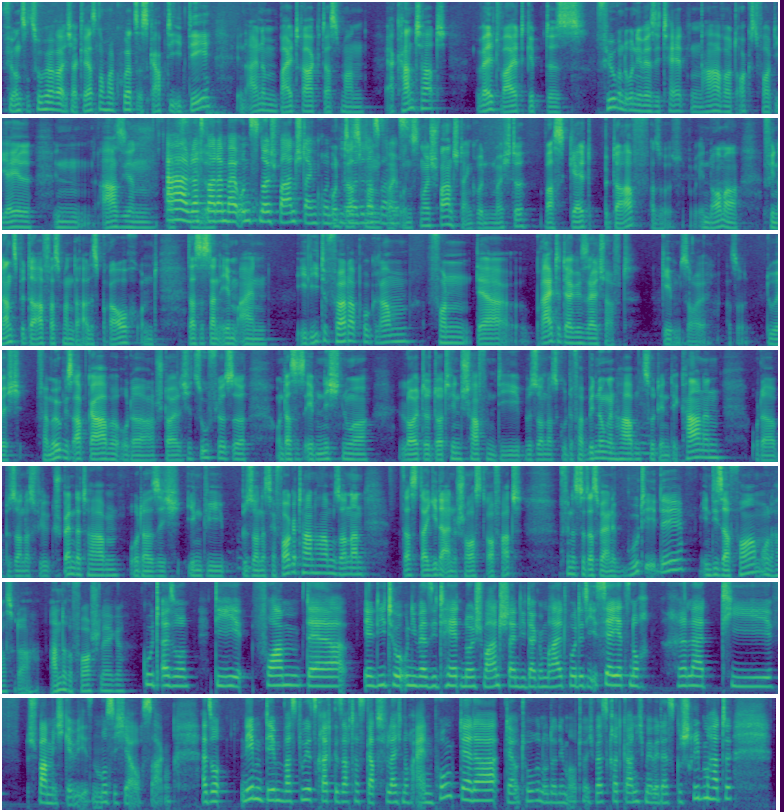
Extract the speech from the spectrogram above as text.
Für unsere Zuhörer, ich erkläre es nochmal kurz, es gab die Idee in einem Beitrag, dass man erkannt hat, weltweit gibt es führende Universitäten, Harvard, Oxford, Yale, in Asien. Ah, viele. das war dann bei uns Neuschwanstein gründen Und dass sollte, man das bei das. uns Neuschwanstein gründen möchte, was Geld bedarf, also enormer Finanzbedarf, was man da alles braucht. Und das ist dann eben ein Elite-Förderprogramm von der Breite der Gesellschaft geben soll. Also durch Vermögensabgabe oder steuerliche Zuflüsse. Und dass es eben nicht nur Leute dorthin schaffen, die besonders gute Verbindungen haben ja. zu den Dekanen oder besonders viel gespendet haben oder sich irgendwie besonders hervorgetan haben, sondern dass da jeder eine Chance drauf hat. Findest du, das wäre eine gute Idee in dieser Form oder hast du da andere Vorschläge? Gut, also die Form der Elite-Universität Neuschwanstein, die da gemalt wurde, die ist ja jetzt noch relativ schwammig gewesen, muss ich ja auch sagen. Also neben dem, was du jetzt gerade gesagt hast, gab es vielleicht noch einen Punkt, der da, der Autorin oder dem Autor, ich weiß gerade gar nicht mehr, wer das geschrieben hatte.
